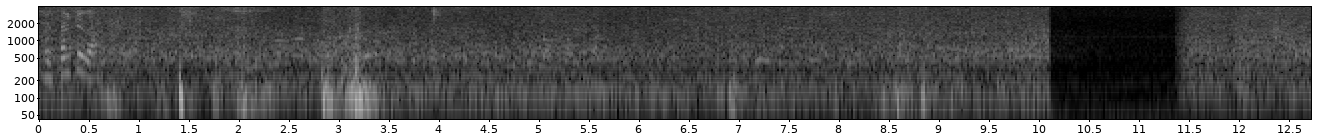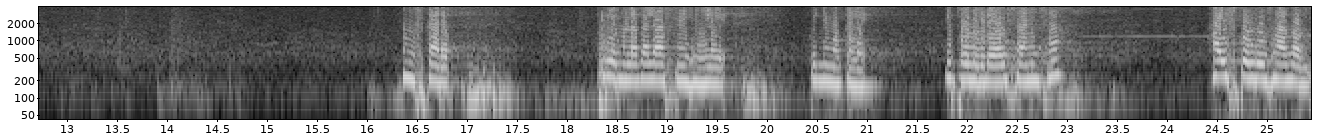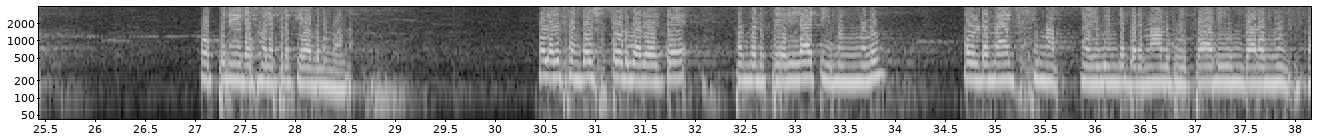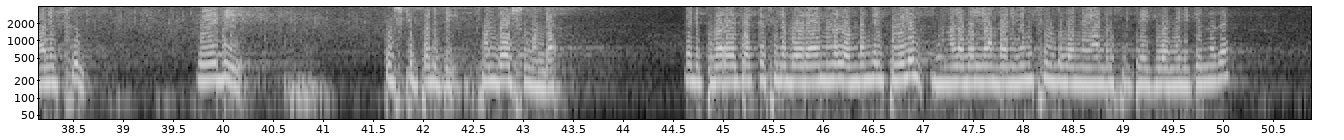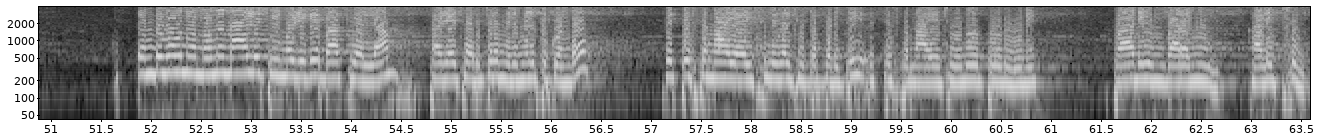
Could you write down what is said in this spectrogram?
റിസൾട്ട് ഇതാ. നമസ്കാരം. പ്രിയമുള്ള കലാസ്നേഹികളെ കുഞ്ഞുമക്കളെ ഇപ്പോൾ ഇവിടെ അവസാനിച്ച ഹൈസ്കൂൾ വിഭാഗം ഒപ്പനയുടെ ഫലപ്രഖ്യാപനമാണ്. വളരെ സന്തോഷത്തോട് പറയട്ടെ പങ്കെടുത്ത എല്ലാ ടീമംഗങ്ങളും അവരുടെ മാക്സിമം കഴിവിന്റെ പരമാവധി പാടിയും പറഞ്ഞും കളിച്ചും വേദി പുഷ്ടിപ്പെടുത്തി സന്തോഷമുണ്ട്. എടുത്തു പറയത്തക്ക ചില പോരായ്മകൾ ഉണ്ടെങ്കിൽ പോലും നിങ്ങളതെല്ലാം പരിഗണിച്ചുകൊണ്ട് തന്നെയാണ് റിസൾട്ടിലേക്ക് വന്നിരിക്കുന്നത്. രണ്ട് മൂന്ന് മൂന്ന് നാല് ടീം ഒഴികെ ബാക്കിയെല്ലാം പഴയ ചരിത്രം നിലനിർത്തിക്കൊണ്ട് വ്യത്യസ്തമായ ഐശലുകൾ ചിട്ടപ്പെടുത്തി വ്യത്യസ്തമായ ചുവടുവെപ്പോടുകൂടി പാടിയും പറഞ്ഞും കളിച്ചും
